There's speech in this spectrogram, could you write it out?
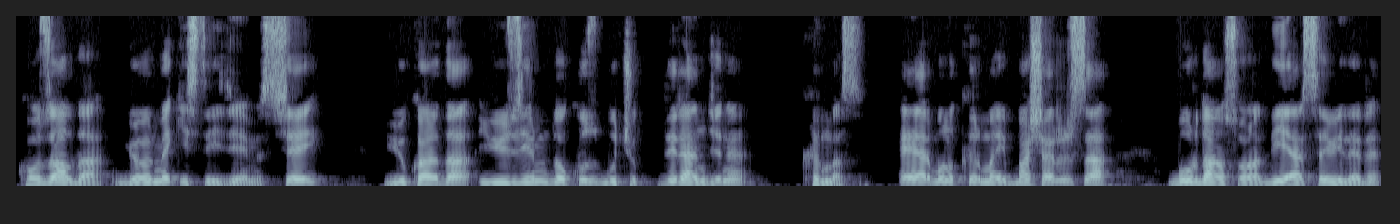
Kozal'da görmek isteyeceğimiz şey yukarıda 129.5 direncini kırması. Eğer bunu kırmayı başarırsa buradan sonra diğer seviyeleri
